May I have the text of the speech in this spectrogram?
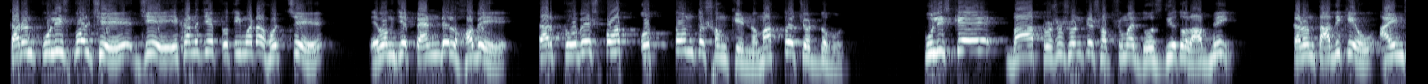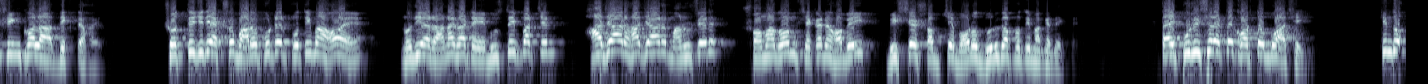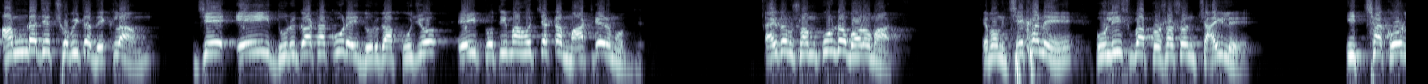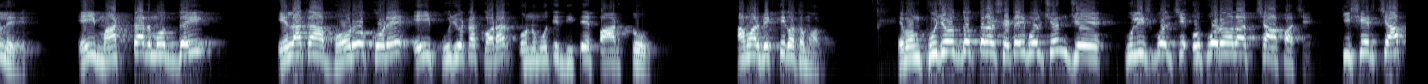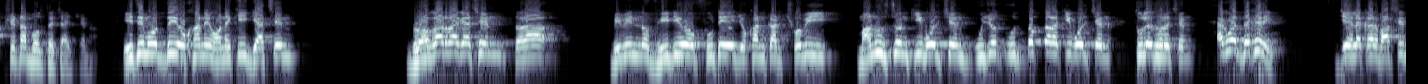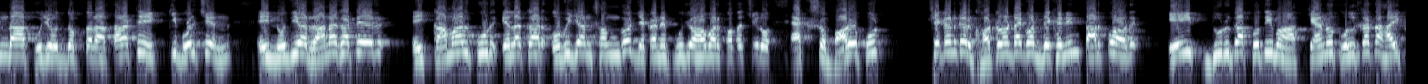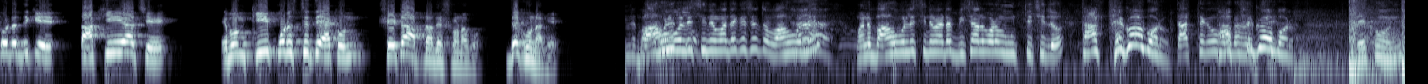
কারণ পুলিশ বলছে যে, এখানে যে প্রতিমাটা হচ্ছে এবং যে প্যান্ডেল হবে, তার প্রবেশ পথ অত্যন্ত সংকীর্ণ, মাত্র চোদ্দ ফুট। পুলিশকে বা প্রশাসনকে সবসময় দোষ দিয়ে তো লাভ নেই, কারণ তাদেরকেও আইন শৃঙ্খলা দেখতে হয়। সত্যি যদি একশো বারো ফুটের প্রতিমা হয় নদিয়ার রানাঘাটে, বুঝতেই পারছেন, হাজার হাজার মানুষের সমাগম সেখানে হবেই বিশ্বের সবচেয়ে বড় দুর্গা প্রতিমাকে দেখতে। তাই পুলিশের একটা কর্তব্য আছেই। কিন্তু আমরা যে ছবিটা দেখলাম, যে এই দুর্গা ঠাকুর, এই দুর্গা পুজো, এই প্রতিমা হচ্ছে একটা মাঠের মধ্যে। একদম সম্পূর্ণ বড় মাঠ। এবং যেখানে পুলিশ বা প্রশাসন চাইলে, ইচ্ছা করলে এই মাঠটার মধ্যেই এলাকা বড় করে এই পুজোটা করার অনুমতি দিতে পারতো। আমার ব্যক্তিগত মত। এবং পুজো উদ্যোক্তারা সেটাই বলছেন যে, পুলিশ বলছে উপরওয়ালার চাপ আছে। কিসের চাপ সেটা বলতে চাইছে না। ইতিমধ্যেই ওখানে অনেকেই গেছেন, ব্লগাররা গেছেন, তারা বিভিন্ন ভিডিও, ফুটেজ, ওখানকার ছবি মানুষজন কি বলছেন, পুজো উদ্যোক্তারা কি বলছেন, তুলে ধরেছেন। একবার দেখে নিই, যে এলাকার বাসিন্দা, পুজো উদ্যোক্তারা, তারা ঠিক কি বলছেন, এই নদিয়ার রানাঘাটের এই কামালপুর এলাকার অভিযান সংঘ যেখানে পুজো হবার কথা ছিল একশো বারো ফুট, সেখানকার ঘটনাটা একবার দেখে নিন। তারপর এই দুর্গা প্রতিমা কেন কলকাতা হাইকোর্টের দিকে তাকিয়ে আছে এবং কি পরিস্থিতি এখন, সেটা আপনাদের শোনাবো। দেখুন আগে। বাহুবলী সিনেমা দেখেছ তো? বাহুবলী? হ্যাঁ। মানে বাহুবলী সিনেমা একটা বিশাল বড় মূর্তি ছিল। তার থেকেও বড়। তার থেকেও বড় থেকেও। বড়। দেখুন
